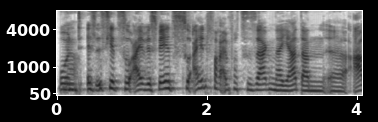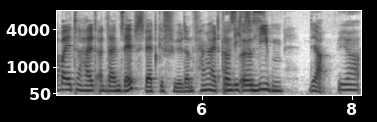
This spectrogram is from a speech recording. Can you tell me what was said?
Und Ja. es ist jetzt so, ein- es wäre jetzt zu einfach, einfach zu sagen, na ja, dann äh, arbeite halt an deinem Selbstwertgefühl, dann fang halt an, Das dich zu ist- lieben. Ja, Ja,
